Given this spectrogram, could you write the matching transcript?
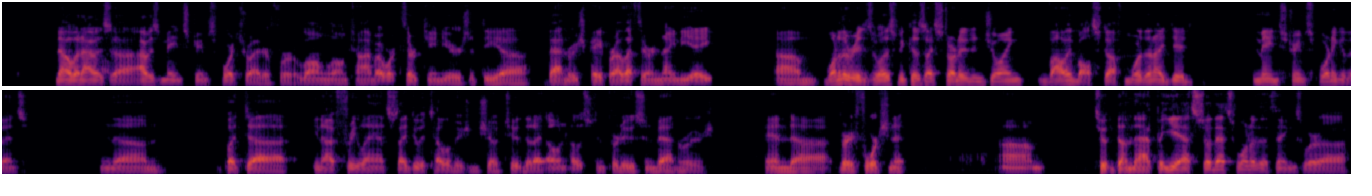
No, but I was uh, I was a mainstream sports writer for a long, long time. I worked 13 years at the uh, Baton Rouge paper. I left there in '98. Um, one of the reasons was because I started enjoying volleyball stuff more than I did mainstream sporting events. And, um, but uh, you know, I freelanced. I do a television show too that I own, host, and produce in Baton Rouge, and uh, very fortunate um, to have done that. But yeah, so that's one of the things where uh,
